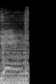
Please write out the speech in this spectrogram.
yeah.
